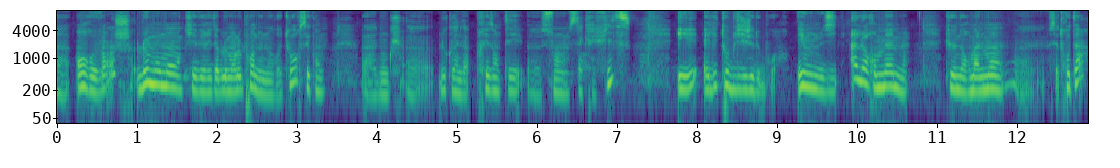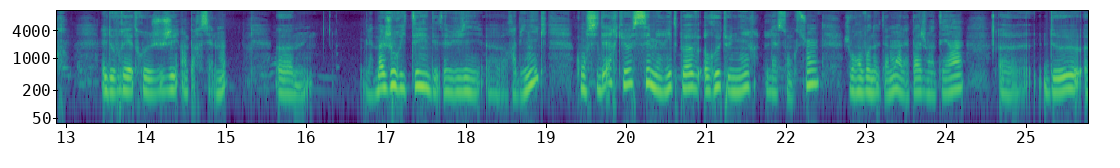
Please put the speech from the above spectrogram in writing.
Euh, en revanche, le moment qui est véritablement le point de non-retour, c'est quand euh, donc euh, le Cohen va présenter son sacrifice et elle est obligée de boire. Et on nous dit alors même que normalement c'est trop tard, elle devrait être jugée impartialement la majorité des avis euh, rabbiniques considèrent que ces mérites peuvent retenir la sanction. Je vous renvoie notamment à la page 21 euh, de euh,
